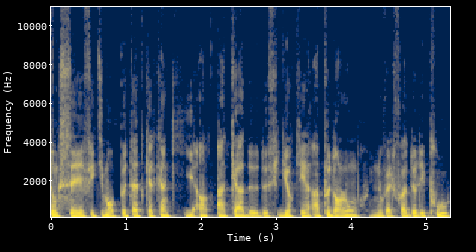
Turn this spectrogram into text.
Donc c'est effectivement peut-être quelqu'un qui un, un cas de, de, figure qui est un peu dans l'ombre une nouvelle fois de l'époux,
